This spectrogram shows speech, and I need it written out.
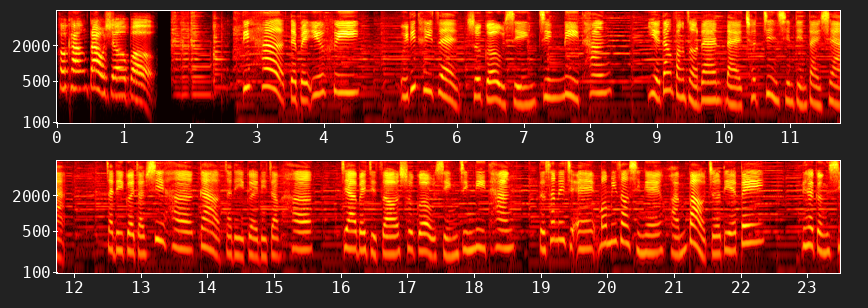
好康到小宝，你好，特别优惠。为你推荐蔬果五行精力汤，伊会当帮助咱来促进新陈代谢。十二月十四号到十二月二十号，只要买一组蔬果五行精力汤，就送你一个猫咪造型的环保折叠杯。联合公司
